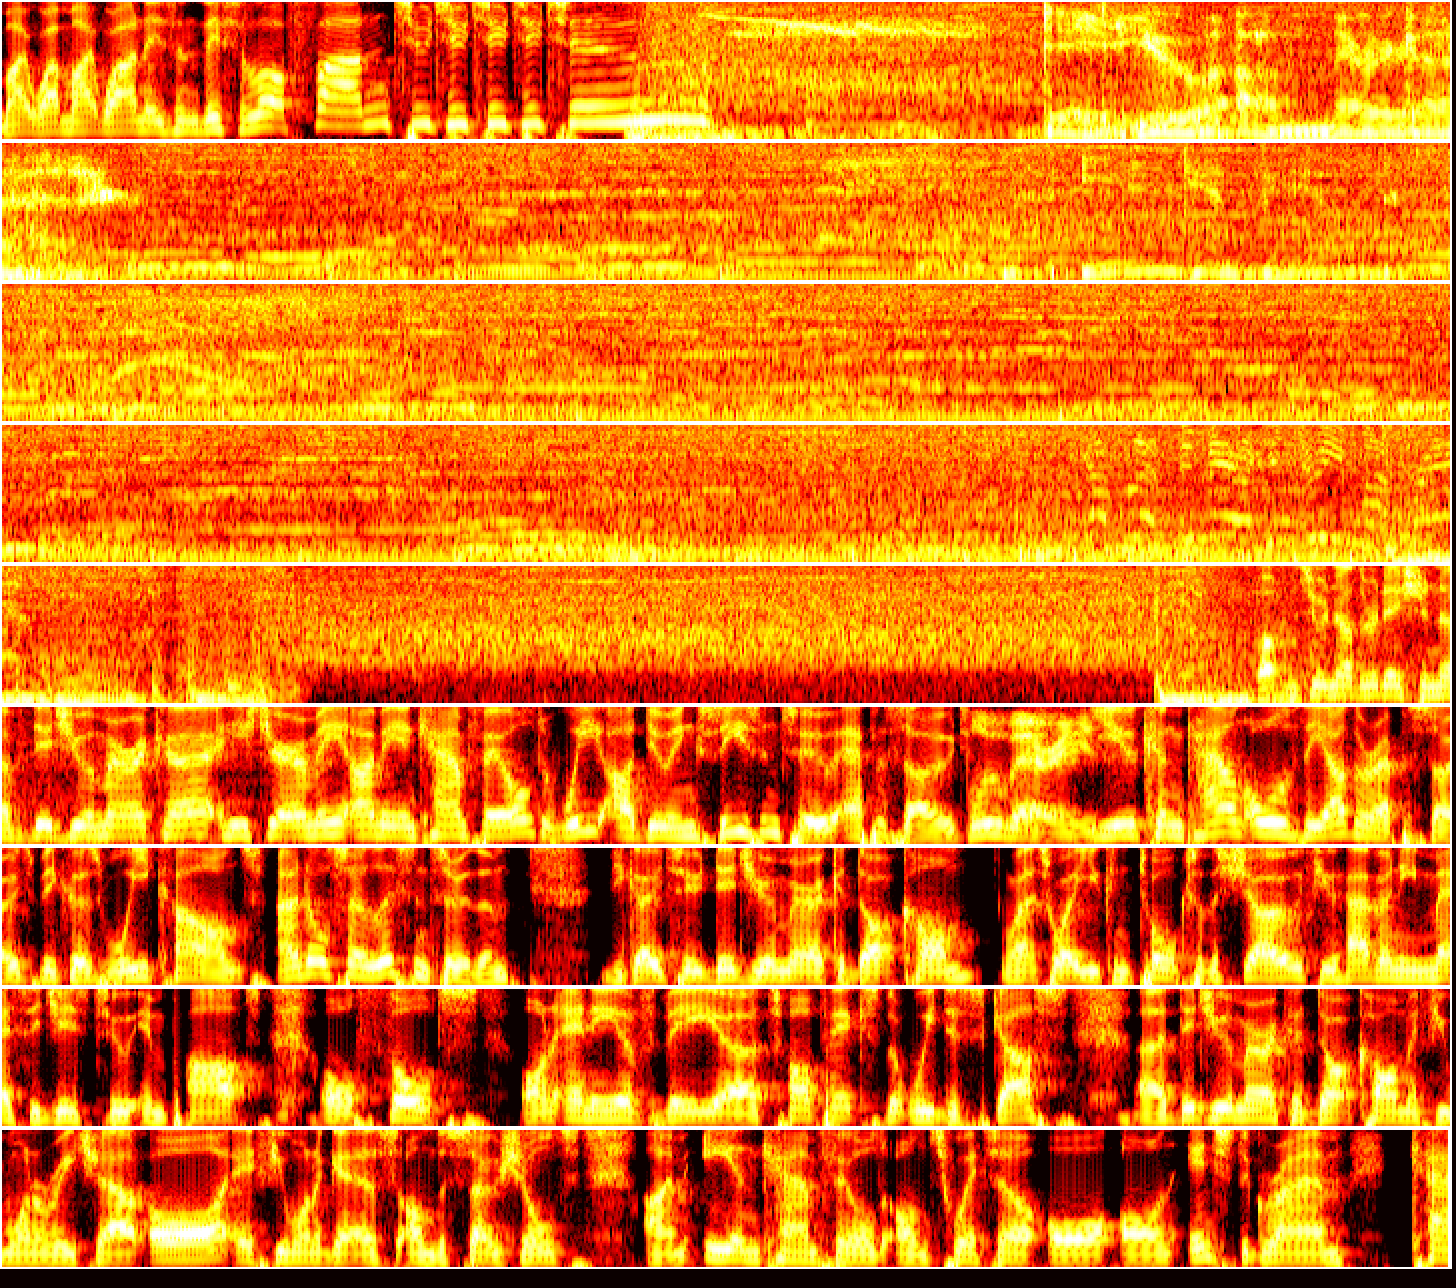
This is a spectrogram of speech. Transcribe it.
Mike one, Mike one, isn't this a lot of fun? Two, two, two, two, two. Did you, America? Welcome to another edition of Did You America? He's Jeremy. I'm Ian Camfield. We are doing season two, episode. Blueberries. You can count all of the other episodes because we can't, and also listen to them. If you go to didyouamerica.com, that's where you can talk to the show if you have any messages to impart or thoughts on any of the uh, topics that we discuss. Uh, didyouamerica.com if you want to reach out, or if you want to get us on the socials. I'm Ian Camfield on Twitter or on Instagram,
